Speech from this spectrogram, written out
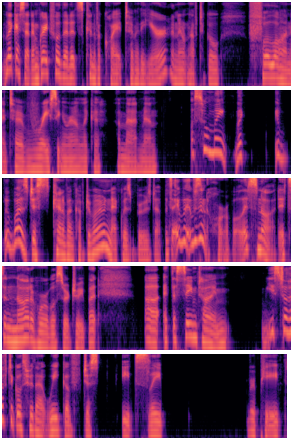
like I said, I'm grateful that it's kind of a quiet time of the year and I don't have to go full on into racing around like a, a madman. Also, my like it, it was just kind of uncomfortable. My neck was bruised up. It's, it, it wasn't horrible. It's not. It's a not a horrible surgery, but uh, at the same time, you still have to go through that week of just eat, sleep, repeat.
